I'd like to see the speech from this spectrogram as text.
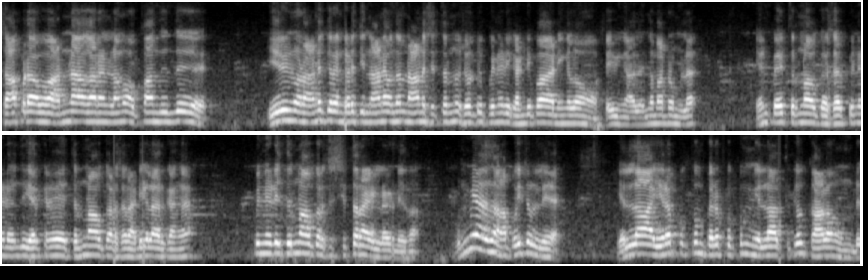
சாப்பிட அன்னாகாரம் இல்லாமல் உட்காந்துருந்து இறைவனோட அணுக்கிறம் கிடச்சி நானே வந்தாலும் நானே சித்தர்னு சொல்லிட்டு பின்னாடி கண்டிப்பாக நீங்களும் செய்வீங்க. அதில் எந்த மாற்றமும் இல்லை. என் பெயர் திருநாவுக்கரசர். பின்னாடி வந்து ஏற்கனவே திருநாவுக்கரசர் அடிகளாக இருக்காங்க. பின்னாடி திருநாவுக்கரசர் சித்தராக இல்லை வேண்டியது தான் உண்மையாக அதுதான்? நான் பொய் சொல்லலையே. எல்லா இறப்புக்கும் பிறப்புக்கும் எல்லாத்துக்கும் காலம் உண்டு.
